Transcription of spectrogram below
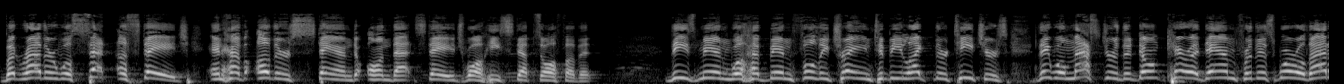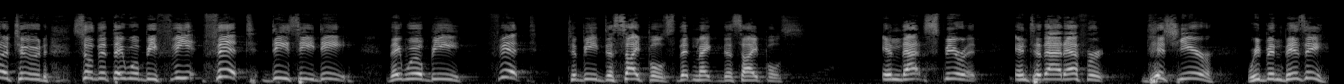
but rather will set a stage and have others stand on that stage while he steps off of it. These men will have been fully trained to be like their teachers. They will master the don't care a damn for this world attitude so that they will be fit, DCD. They will be fit to be disciples that make disciples. In that spirit, into that effort, this year, we've been busy.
